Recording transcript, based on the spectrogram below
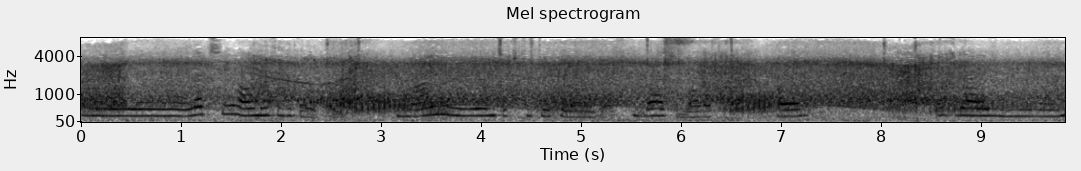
Uh, let's see how much it go to. 962 kilometers. That's a lot of oil. This guy is moving.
